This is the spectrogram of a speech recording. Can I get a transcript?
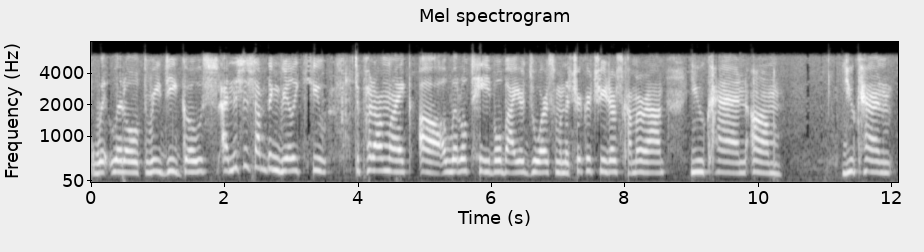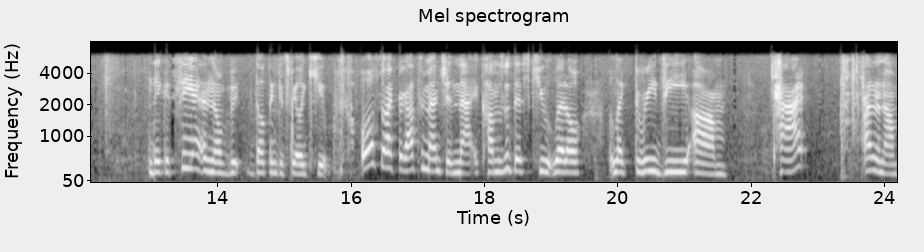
with little 3D ghosts and this is something really cute to put on like uh, a little table by your door so when the trick-or-treaters come around you can um, you can they could see it and they'll be, they'll think it's really cute. Also, I forgot to mention that it comes with this cute little like 3D um, cat. I don't know.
